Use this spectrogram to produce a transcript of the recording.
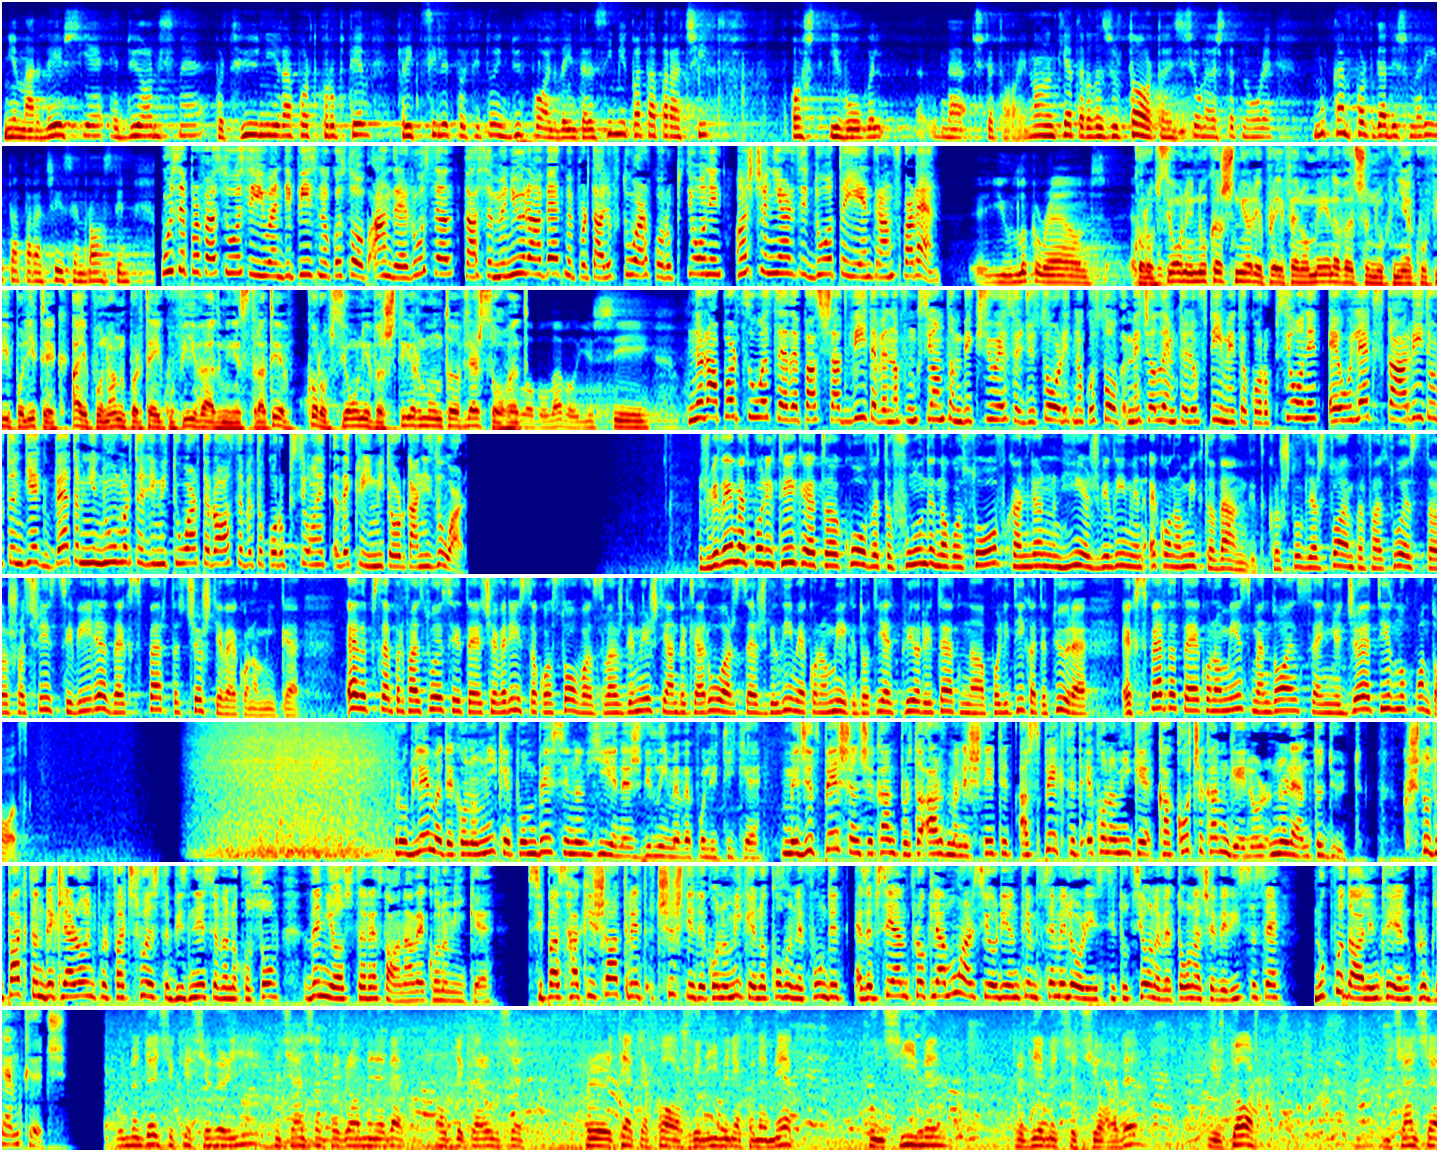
një marrëveshje e dyanshme për të hyrë në një raport korruptiv, prej të cilit përfitojnë dy palë dhe interesimi për ta paraqitë, është i vogël nga qytetarët. Në anën tjetër edhe zyrtarë të institucioneve shtetnore nuk kanë fort gatishmëri ta paraqesin rastin. Kurse përfaqësuesi i UNDP-së në Kosovë, Andre Russell, tha se mënyra e vetme për ta luftuar korrupsionin është që njerëzit duhet të jenë transparentë. Korrupsioni nuk është njëri prej fenomeneve që nuk njeh kufi politik, ai punon përtej kufijve administrativë, korrupsioni vështirë mund të vlerësohet. Në raport thuhet se edhe pas shtatë viteve në funksion të mbikëqyrjes së gjyqësorit në Kosovë me qëllim të luftimit të korrupsionit, EULEX ka arritur të ndjekë vetëm një numër të limituar të rasteve të korrupsionit dhe krimit të organizuar. Zhvillimet politike të kohëve të fundit në Kosovë kanë lënë në hije zhvillimin ekonomik të vendit. Kështu vlerësojnë përfaqësues të shoqërisë civile dhe ekspertë të çështjeve ekonomike. Edhe pse përfaqësuesit e qeverisë së Kosovës vazhdimisht janë deklaruar se zhvillimi ekonomik do të jetë prioritet në politikat e tyre, ekspertët e ekonomisë mendojnë se një gjë e tillë nuk po ndodh. Problemet ekonomike po mbesin nën hijen e zhvillimeve politike. Me gjithë peshën që kanë për të ardhmen e shtetit, aspektet ekonomike ka kohë që kanë ngelur në rend të dytë. Kështu të paktën deklarojnë përfaqësues të bizneseve në Kosovë dhe njohës të rrethanave ekonomike. Sipas Haki Shatrit, çështjet ekonomike në kohën e fundit, edhe pse janë proklamuar si orientim themelor i institucioneve tona qeverisëse, nuk po dalin të jenë problem kyç. Unë mendoj që kjo qeveri, meqenëse në programin e vet, është deklaru se prioritet e ka zhvillimin ekonomik, punësimin, problemet sociale, ish dashtë, meqenëse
